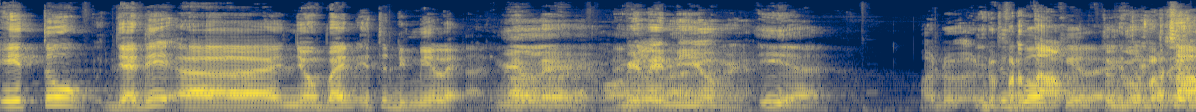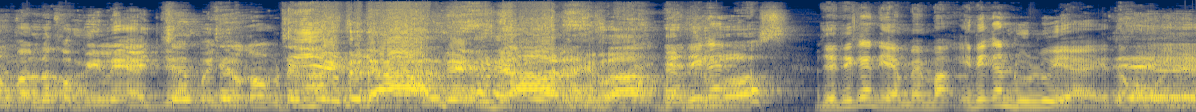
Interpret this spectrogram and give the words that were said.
itu jadi eh, nyobain itu di Mile. Mile, Milenium ya? Iya. Aduh, Itu gokil, tunggu itu pertama lu ke Mile aja sama nyokap udah Iya itu udah aneh. udah aneh banget. jadi kan bos. jadi kan ya memang ini kan dulu ya itu ngomongnya.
